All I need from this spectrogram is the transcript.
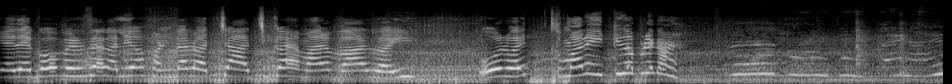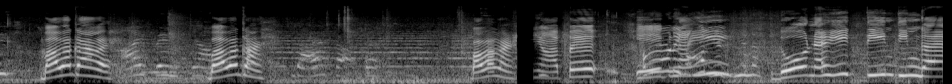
ये देखो, फिर से गली का खंडर बच्चा आ चुका है हमारे पास, भाई। और भाई तुम्हारे ईद के कपड़े कहाँ हैं? बाबा कहाँ गए? बाबा कहाँ है? बाबा कहाँ है? यहाँ पे एक नहीं दो नहीं तीन तीन गाय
